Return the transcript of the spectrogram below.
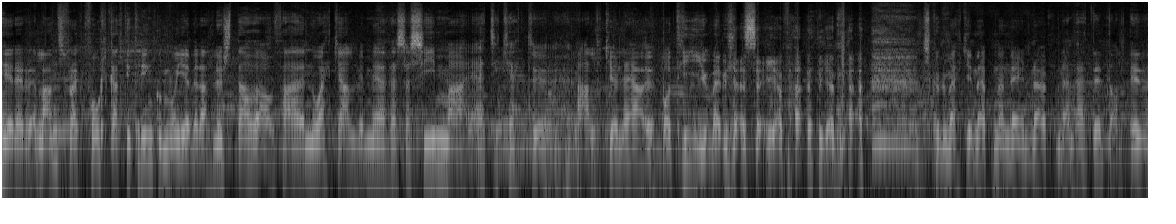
hér er landsfrækt fólk allt í kringum og ég hef verið að hlusta á það og það er nú ekki alveg með þessa síma etikettu algjörlega upp á tíu, verð ég að segja. Hérna, skulum ekki nefna neina nöfn en þetta er dálítið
